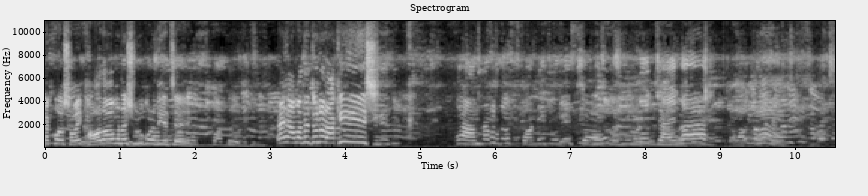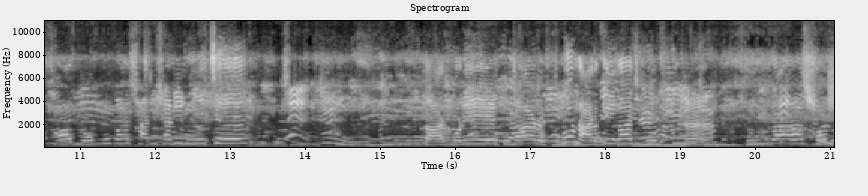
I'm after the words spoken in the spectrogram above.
দেখো, সবাই খাওয়া দাওয়া মনে শুরু করে দিয়েছে। এই আমাদের জন্য রাখিস। হ্যাঁ, আমরা পুরো স্পটে চলে এসেছি খুব সুন্দর জায়গা। হ্যাঁ, সব লম্বু গাছ সারি সারি রয়েছে। তারপরে তোমার পুরো নারকেল গাছ ভর্তি। হ্যাঁ। ফুল গাছ সাথে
